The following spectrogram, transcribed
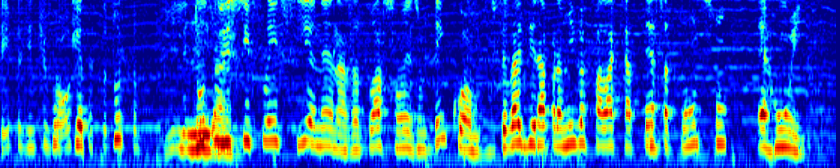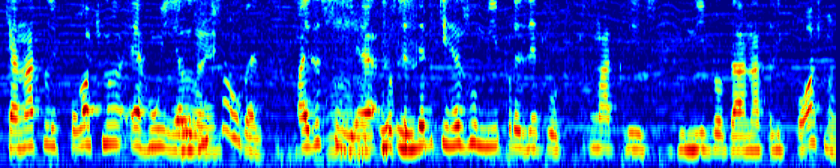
Sempre a gente volta Porque pra essa, tu- essa pilha de tudo isso influencia, né, nas atuações, não tem como. Você vai virar pra mim e vai falar que a Tessa Thompson é ruim, que a Natalie Portman é ruim, elas Não não, é. são, velho. Mas assim, Uhum. é, você Uhum. teve que resumir, por exemplo, uma atriz do nível da Natalie Portman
